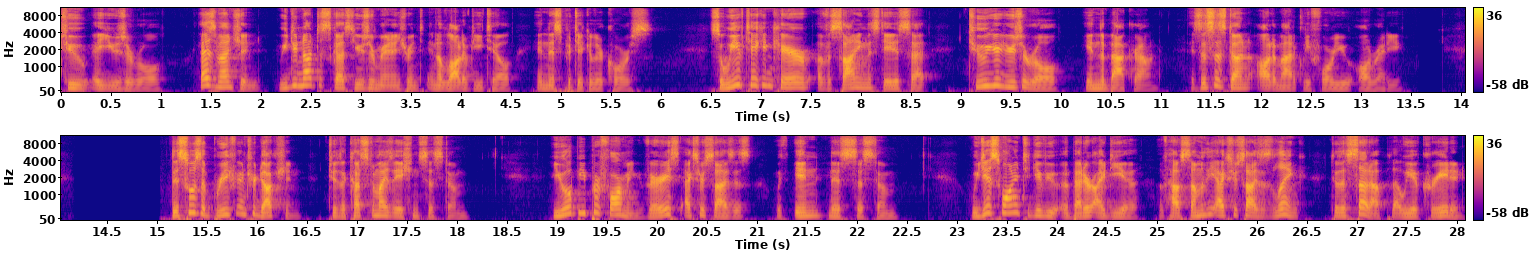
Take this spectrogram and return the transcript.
to a user role. As mentioned, we do not discuss user management in a lot of detail in this particular course. So we have taken care of assigning this dataset to your user role in the background, as this is done automatically for you already. This was a brief introduction to the customization system. You will be performing various exercises within this system. We just wanted to give you a better idea of how some of the exercises link to the setup that we have created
